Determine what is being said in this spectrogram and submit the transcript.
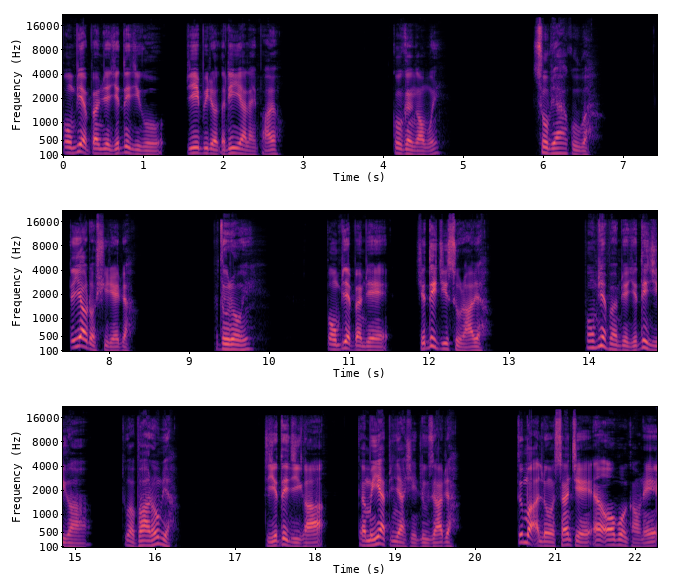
ပုံပြက်ပန်းပြက်ရစ်သိကြီးကိုပြေးပြီးတော့တတိရလိုက်ပါရောကိုကန်ကောင်းဝင်ဆိုပြားကူပါတယောက်တော့ရှိတယ်ဗျဘယ်သူတော့ဝင်ပုံပြက်ပန်းပြက်ရစ်သိကြီးဆိုတာဗျပုံပြက်ပန်းပြက်ရစ်သိကြီးကသူကဘာတော့ဗျဒီရစ်သိကြီးကကမေးရပညာရှင်လူစားဗျသူ့မှာအလွန်စမ်းကြယ်အံ့ဩဖို့ကောင်းတဲ့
